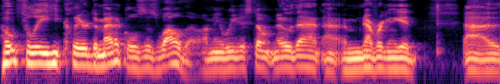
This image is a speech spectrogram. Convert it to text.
Hopefully he cleared the medicals as well though. I mean we just don't know that. I'm never going to get uh,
